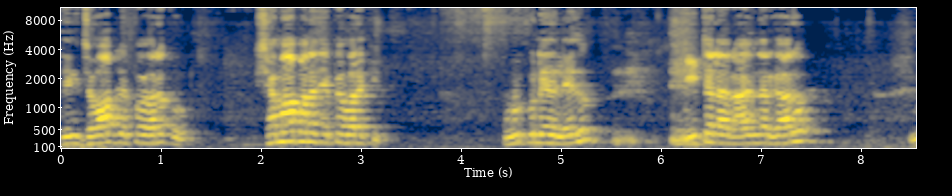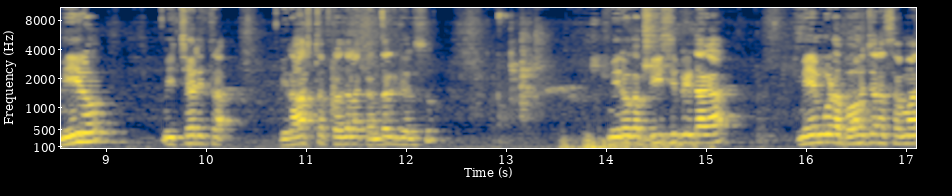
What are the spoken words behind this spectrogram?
దీనికి జవాబు చెప్పే వరకు క్షమాపణ చెప్పే వరకు ఊరుకునేది లేదు. ఈటెల రాజేందర్ గారు మీరు మీ చరిత్ర ఈ రాష్ట్ర ప్రజలకు అందరికీ తెలుసు. మీరు ఒక బీసీ బిడ్డగా మేము కూడా బహుజన సమా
